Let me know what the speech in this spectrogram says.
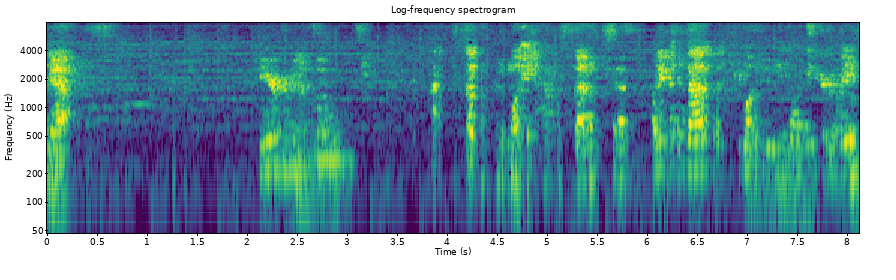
Yeah. Here. Oh,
